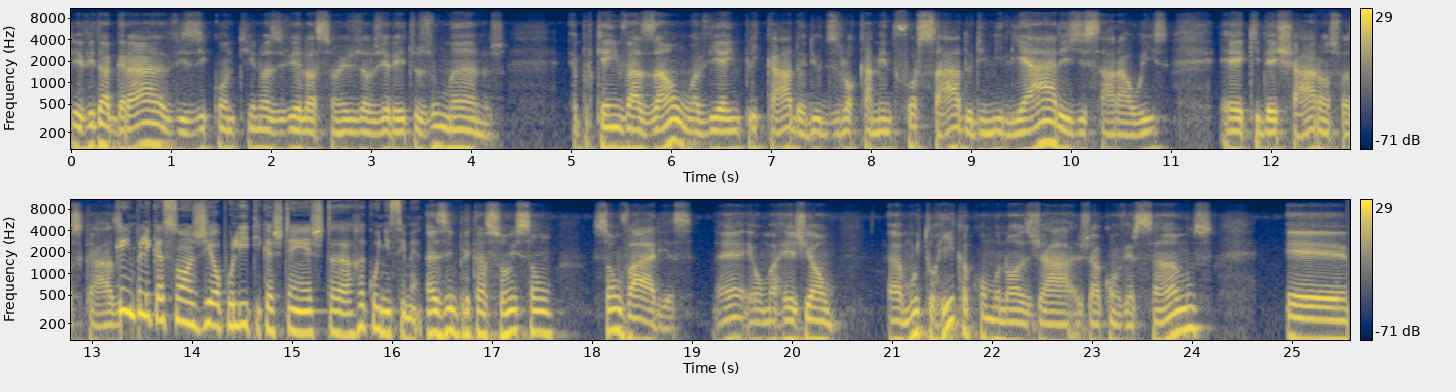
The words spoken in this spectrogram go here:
devido a graves e contínuas violações aos direitos humanos é porque a invasão havia implicado ali o deslocamento forçado de milhares de sarauís é, que deixaram suas casas. Que implicações geopolíticas tem este reconhecimento? As implicações são, são várias. Né? É uma região é, muito rica, como nós já, já conversamos, é,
